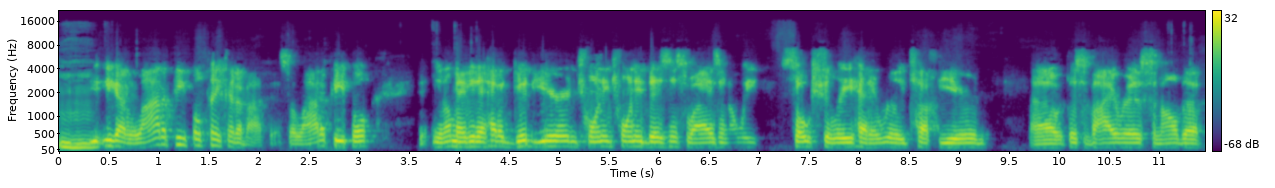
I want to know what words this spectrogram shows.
Mm-hmm. you, you got a lot of people thinking about this. A lot of people, you know, maybe they had a good year in 2020 business wise. I know we socially had a really tough year uh, with this virus and all the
